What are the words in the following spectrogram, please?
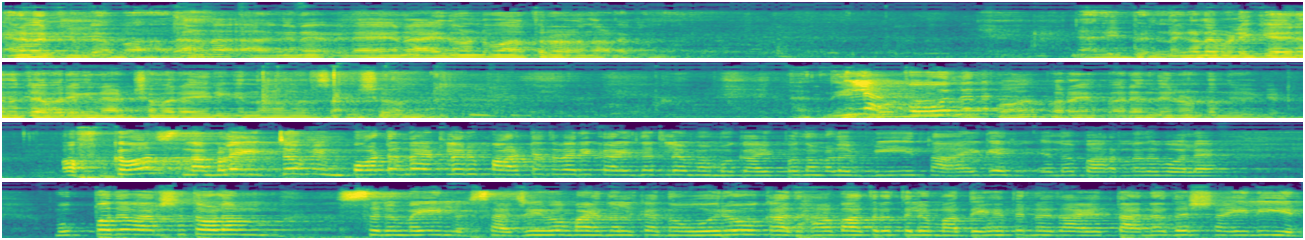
അങ്ങനെ പറ്റില്ല. അപ്പം അതാണ് അങ്ങനെ വിനായകനായതുകൊണ്ട് മാത്രമാണ് നടക്കുന്നത്. ഞാൻ ഈ പെണ്ണുങ്ങളെ വിളിക്കാതിരുന്നിട്ട് അവരിങ്ങനെ അക്ഷമരായിരിക്കുന്നതെന്നൊരു സംശയമുണ്ട്. ഓഫ് കോഴ്സ് നമ്മളെ ഏറ്റവും ഇമ്പോർട്ടന്റ് ആയിട്ടുള്ള ഒരു പാട്ട് ഇതുവരെ കഴിഞ്ഞിട്ടില്ല മമ്മൂക്ക. ഇപ്പൊ നമ്മൾ വി നായകൻ എന്ന് പറഞ്ഞതുപോലെ മുപ്പത് വർഷത്തോളം സിനിമയിൽ സജീവമായി നിൽക്കുന്ന ഓരോ കഥാപാത്രത്തിലും അദ്ദേഹത്തിന്റെതായ തനത് ശൈലിയിൽ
